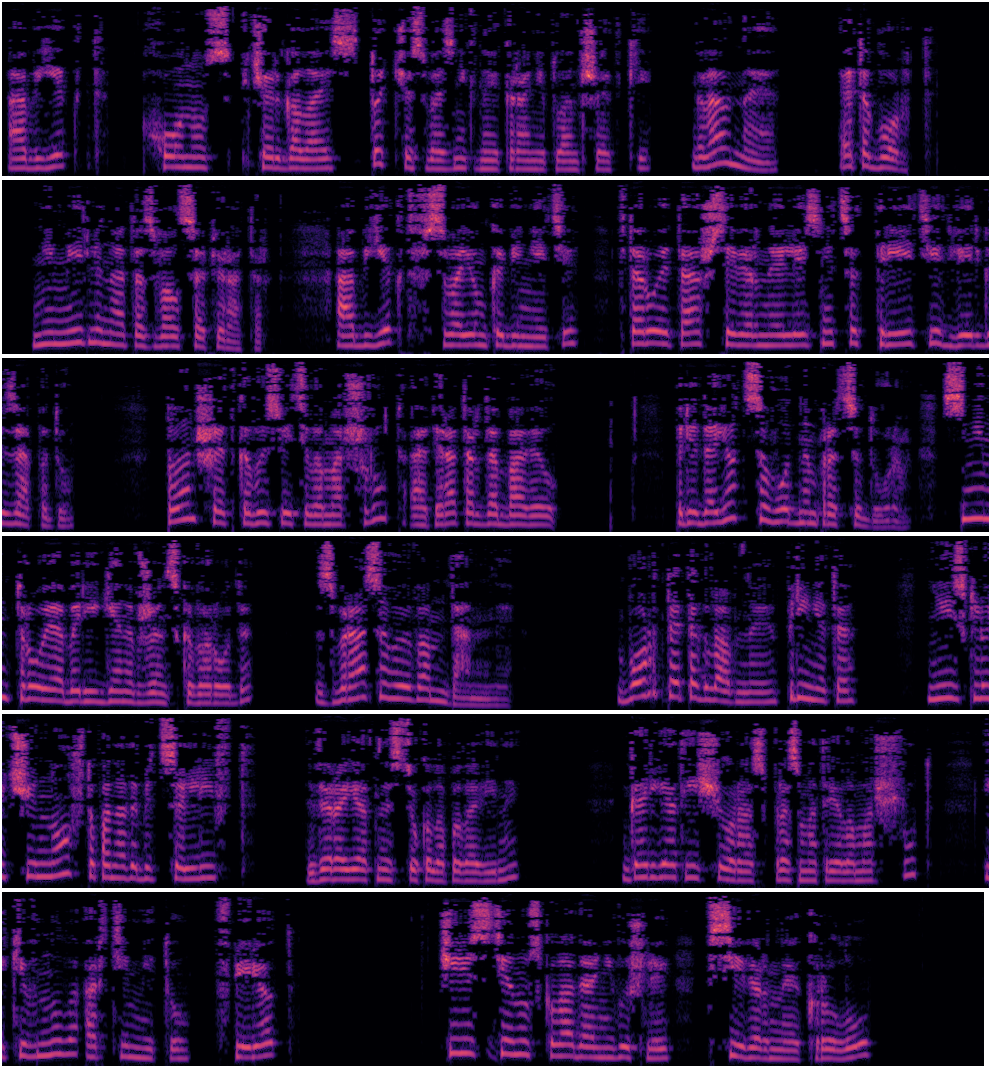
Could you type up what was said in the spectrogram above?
Объект Хонус Чергалайс тотчас возник на экране планшетки. Главное — это борт. Немедленно отозвался оператор. Объект в своем кабинете, второй этаж, северная лестница, третья дверь к западу. Планшетка высветила маршрут, а оператор добавил «Передается водным процедурам. С ним трое аборигенов женского рода. Сбрасываю вам данные». «Борт — это главное. Принято. Не исключено, что понадобится лифт. Вероятность около половины». Горьят еще раз просмотрела маршрут и кивнула Артемиту. «Вперед!» Через стену склада они вышли в северное крыло,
